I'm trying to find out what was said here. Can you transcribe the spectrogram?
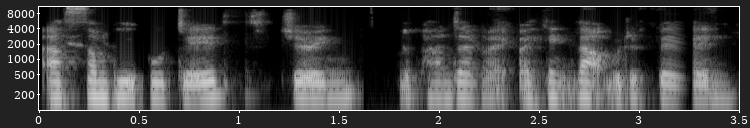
as some people did during the pandemic, I think that would have been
